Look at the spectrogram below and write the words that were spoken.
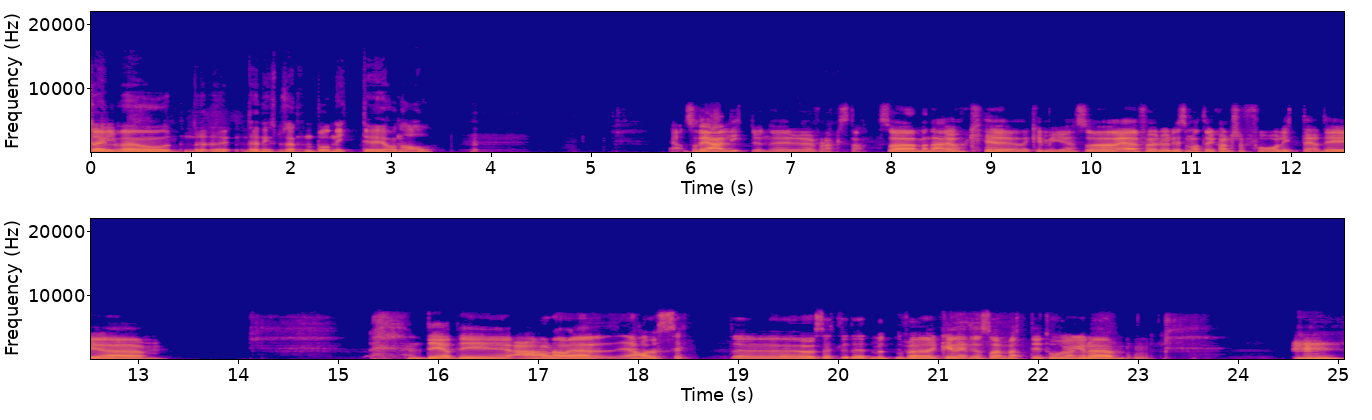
8-11, og re- redningsprosenten på 90,5. Ja, så det er litt under flaks, da. Så, men det er jo ikke, det er ikke mye. Så jeg føler jo liksom at de kanskje får litt det de eh, Det de er, da. Jeg, jeg har jo sett uh, sett litt Edmundton, for Canadians har jeg møtt de to ganger.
